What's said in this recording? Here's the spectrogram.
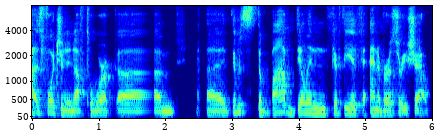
I was fortunate enough to work. Um, uh, it was the Bob Dylan 50th anniversary show,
